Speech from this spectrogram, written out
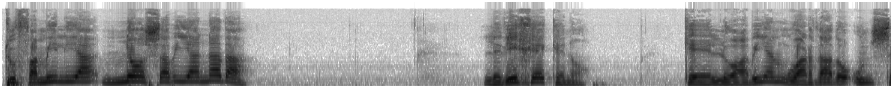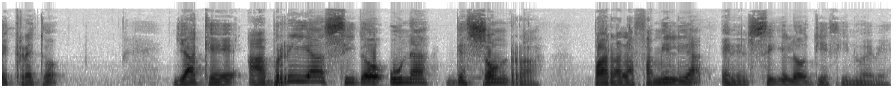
Tu familia no sabía nada. Le dije que no, que lo habían guardado un secreto, ya que habría sido una deshonra para la familia en el siglo XIX.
